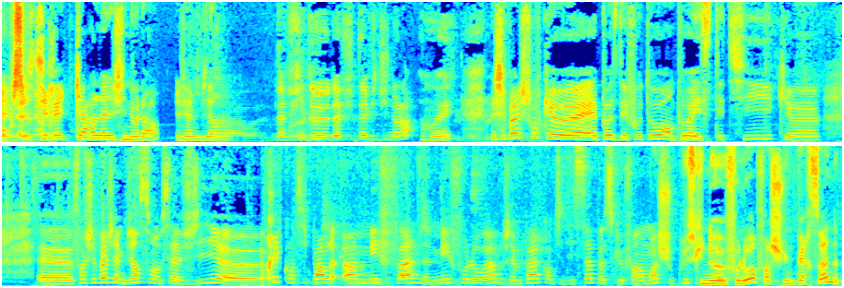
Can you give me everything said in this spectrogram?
je dirais Carla Ginola. J'aime bien. La fille de, la fille de David Ginola? Ouais. Je sais pas, je trouve qu'elle poste des photos un peu esthétiques. Euh, enfin, je sais pas, j'aime bien son, sa vie. Euh. Après, quand il parle, ah, mes fans, mes followers, j'aime pas quand il dit ça parce que, enfin, moi, je suis plus qu'une follower, enfin, je suis une personne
